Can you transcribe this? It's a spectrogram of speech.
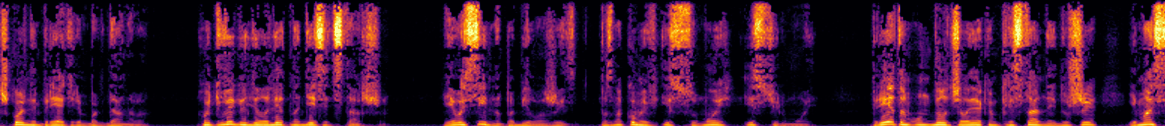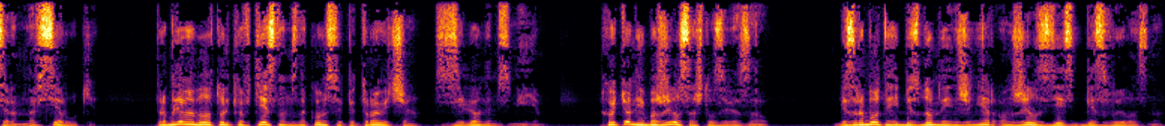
школьным приятелем Богданова, хоть выглядел лет на десять старше. Его сильно побила жизнь, познакомив и с сумой, и с тюрьмой. При этом он был человеком кристальной души и мастером на все руки. Проблема была только в тесном знакомстве Петровича с зеленым змеем. Хоть он и божился, что завязал. Безработный и бездомный инженер, он жил здесь безвылазно.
